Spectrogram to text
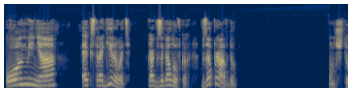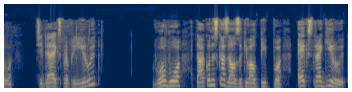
Он меня экстрагировать, как в заголовках, в заправду. Он что, тебя экспроприирует? Во-во, так он и сказал, закивал Пиппо. Экстрагирует.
